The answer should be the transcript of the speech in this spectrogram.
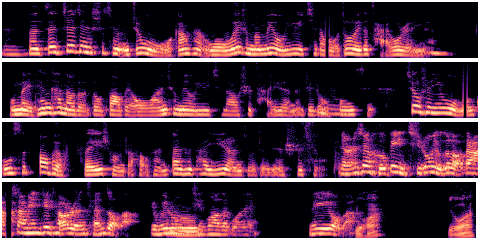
嗯那在这件事情，就我刚才我为什么没有预期到？我作为一个财务人员，嗯我每天看到的都报表，我完全没有预期到是裁员的这种嗯风险，就是因为我们公司报表非常之好看，但是他依然做这件事情。两人现在合并，其中有个老大，下面这条人全走了，有没有这种嗯情况在国内？你也有吧？有啊，有啊。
